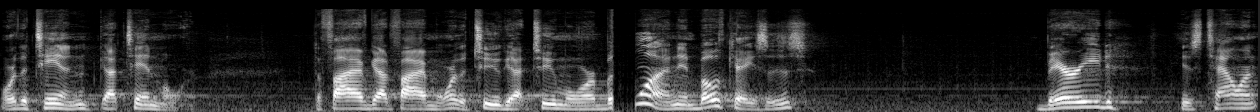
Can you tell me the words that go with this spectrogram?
or the 10 got 10 more. The five got five more, the two got two more, but one, in both cases, buried his talent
